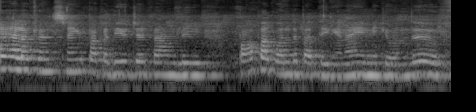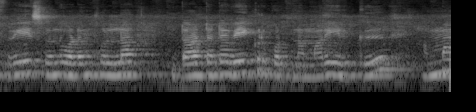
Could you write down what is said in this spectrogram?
ஹலோ ஃப்ரெண்ட்ஸ் நீங்கள் பார்க்க தியூஜர் ஃபேமிலி பாப்பாவுக்கு வந்து பார்த்தீங்கன்னா இன்றைக்கி வந்து ஃபேஸ் வந்து உடம்பு ஃபுல்லாக டாட் டாட்டாக வேக்குரு கொட்டின மாதிரி இருக்குது அம்மா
